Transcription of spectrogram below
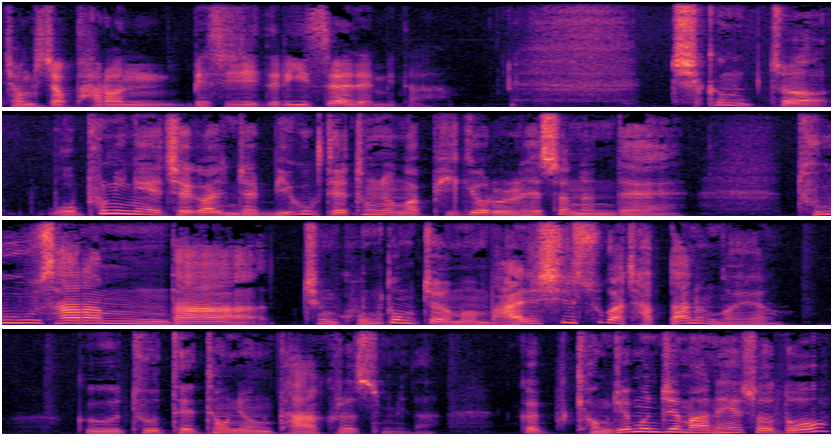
정치적 발언 메시지들이 있어야 됩니다. 지금 저 오프닝에 제가 이제 미국 대통령과 비교를 했었는데 두 사람 다 지금 공통점은 말 실수가 잦다는 거예요. 그 두 대통령 다 그렇습니다. 그러니까 경제 문제만 해서도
